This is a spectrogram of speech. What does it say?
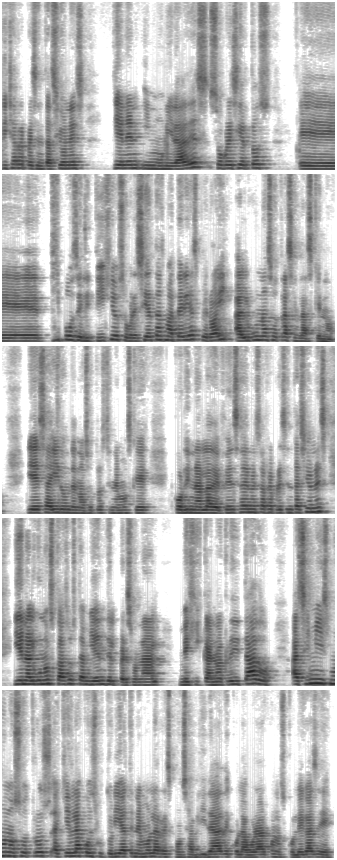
dichas representaciones tienen inmunidades sobre ciertos eh, tipos de litigios, sobre ciertas materias, pero hay algunas otras en las que no. Y es ahí donde nosotros tenemos que coordinar la defensa de nuestras representaciones y en algunos casos también del personal mexicano acreditado. Asimismo, nosotros aquí en la consultoría tenemos la responsabilidad de colaborar con los colegas de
